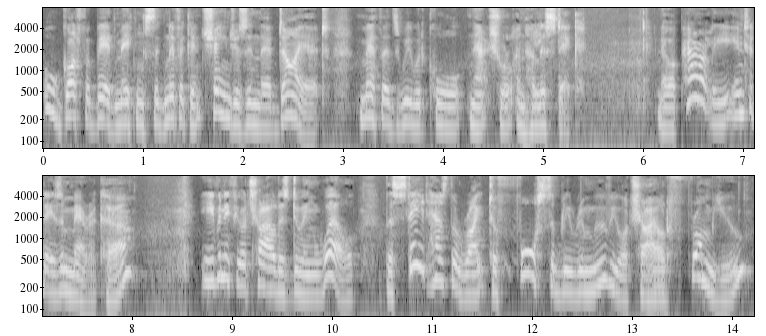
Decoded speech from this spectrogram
oh, God forbid, making significant changes in their diet, methods we would call natural and holistic. Now, apparently, in today's America, even if your child is doing well, the state has the right to forcibly remove your child from you,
